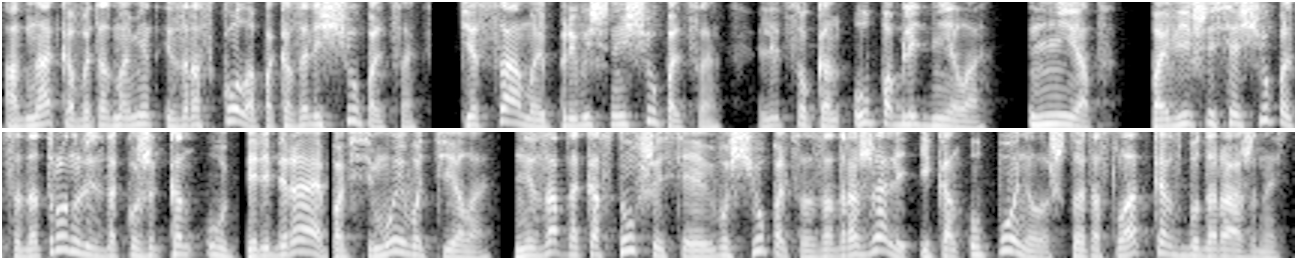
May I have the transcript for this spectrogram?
Однако в этот момент из раскола показались щупальца. Те самые привычные щупальца. Лицо Кан-У побледнело. Нет. Появившиеся щупальца дотронулись до кожи Кан-У, перебирая по всему его тело. Внезапно коснувшиеся его щупальца задрожали, и Кан-У понял, что это сладкая взбудораженность.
